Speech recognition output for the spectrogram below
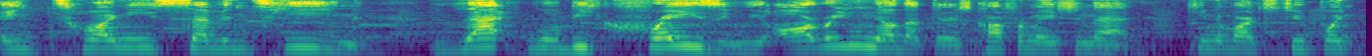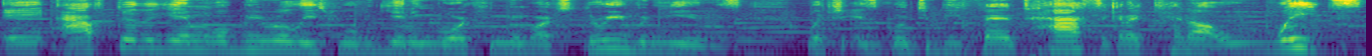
in 2017. That will be crazy. We already know that there's confirmation that Kingdom Hearts 2.8 after the game will be released we'll be getting more Kingdom Hearts 3 news which is going to be fantastic and I cannot wait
